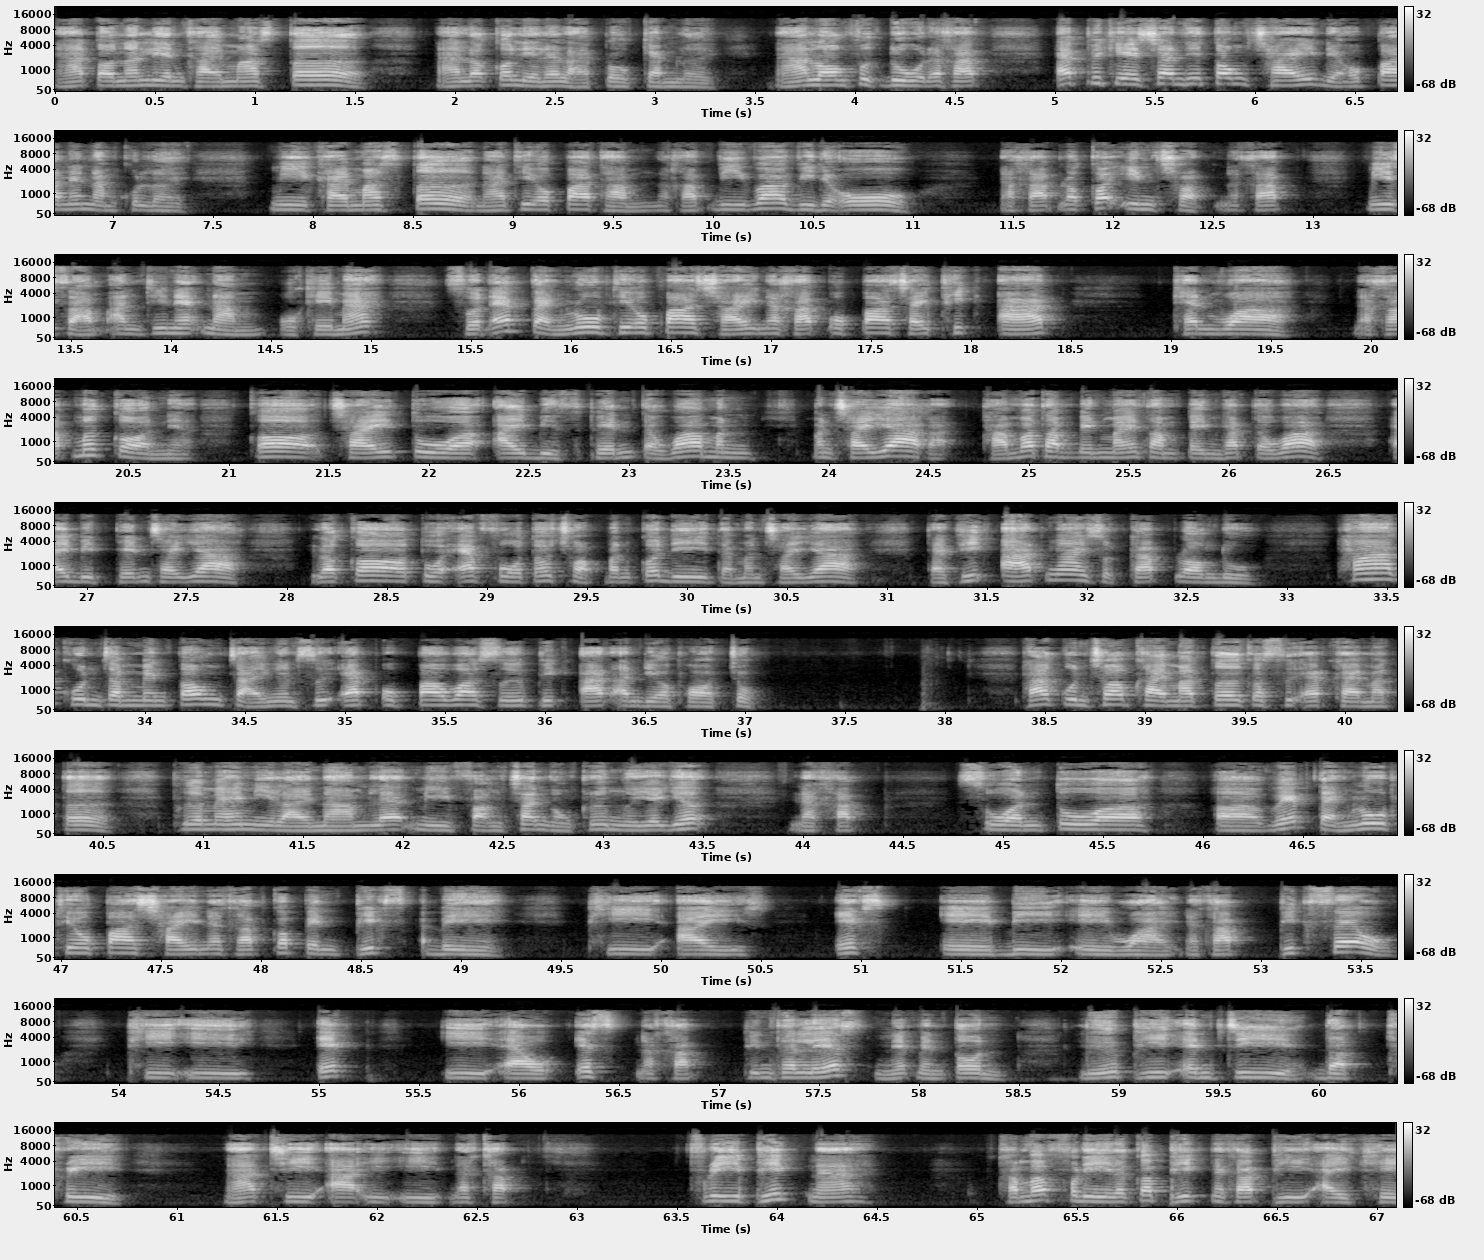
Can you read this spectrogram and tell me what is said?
นะ ตอนนั้นเรียนขายมาสเตอร์นะแล้วก็เรียนหลาย ๆ โปรแกรมเลยนะลองฝึกดูนะครับ แอปพลิเคชันที่ต้องใช้เดี๋ยวป้าแนะนำคุณเลย มีคายมาสเตอร์นะที่โอป้าทำนะครับ Viva Video นะครับแล้วก็ InShot นะครับมี 3 อันที่แนะนำโอเคไหมส่วนแอปแต่งรูปที่โอป้าใช้นะครับโอป้าใช้ PicArt Canva นะครับเมื่อก่อนเนี่ยก็ใช้ตัว iBit Pen แต่ว่ามันมันใช้ยากอะถามว่าทำเป็นไหมทำเป็นครับ แต่ว่า iBit Pen ใช้ยาก แล้วก็ตัวแอป Photoshop มันก็ดีแต่มันใช้ยาก แต่ PicArt ง่ายสุดครับลองดู ถ้าคุณจำเป็นต้องจ่ายเงินซื้อแอปโอป้าว่าซื้อ PicArt อันเดียวพอจบ ถ้าคุณชอบคายมาเตอร์ก็ซื้อแอปคายมาเตอร์เพื่อไม่ให้มีลายน้ำและมีฟังก์ชันของเครื่องมือเยอะๆนะครับ ส่วนตัวเอ่อเว็บแต่งรูปที่โอป้าใช้นะครับ ก็เป็น Pixabay P I X A B A Y นะครับ Pixel P E X E L S นะครับ Pinterest เนี่ยเป็นต้น หรือ png tree นะ t r e e นะครับ free pick นะคำว่า free แล้วก็ pick นะครับ p i k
